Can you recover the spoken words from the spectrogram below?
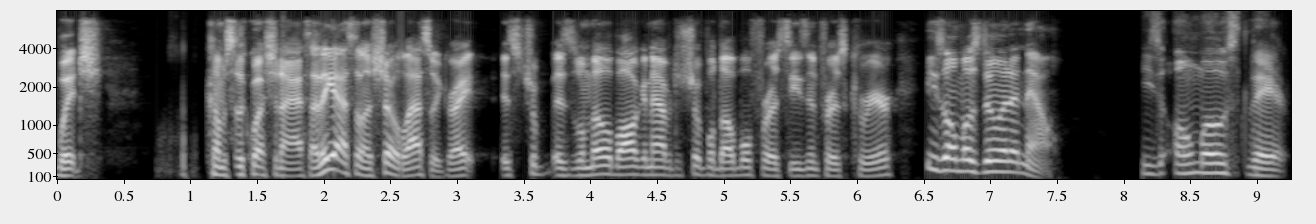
Which comes to the question I asked. I think I asked on the show last week, right? Is tri- is LaMelo Ball gonna average a triple double for a season for his career? He's almost doing it now He's almost there.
